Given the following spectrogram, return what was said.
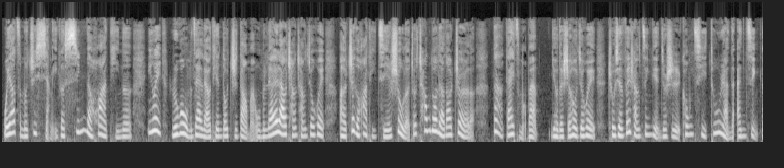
我要怎么去想一个新的话题呢？因为如果我们在聊天都知道嘛，我们聊一聊，常常就会呃，这个话题结束了，就差不多聊到这儿了。那该怎么办？有的时候就会出现非常经典，就是空气突然的安静。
